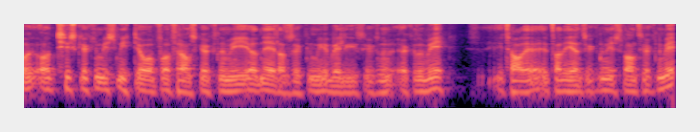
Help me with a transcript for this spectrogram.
og, og, Tysk økonomi smitter jo over fransk økonomi, og nederlandsk økonomi, belgisk økonomi, italiensk økonomi, spansk økonomi.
